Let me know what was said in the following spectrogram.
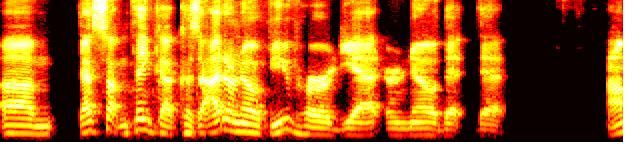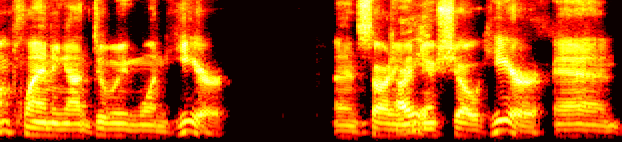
um that's something to think of because i don't know if you've heard yet or know that that i'm planning on doing one here and starting Are a you? new show here and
